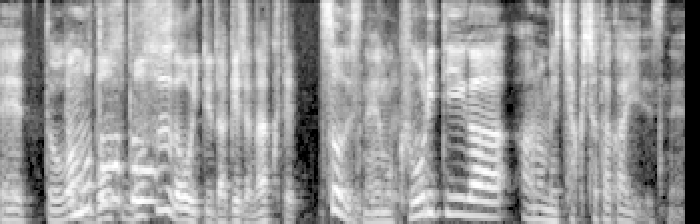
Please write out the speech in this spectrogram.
えっと、でもともと、母数が多いっていうだけじゃなくて。そうですね、もうクオリリティが、あの、めちゃくちゃ高いですね。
